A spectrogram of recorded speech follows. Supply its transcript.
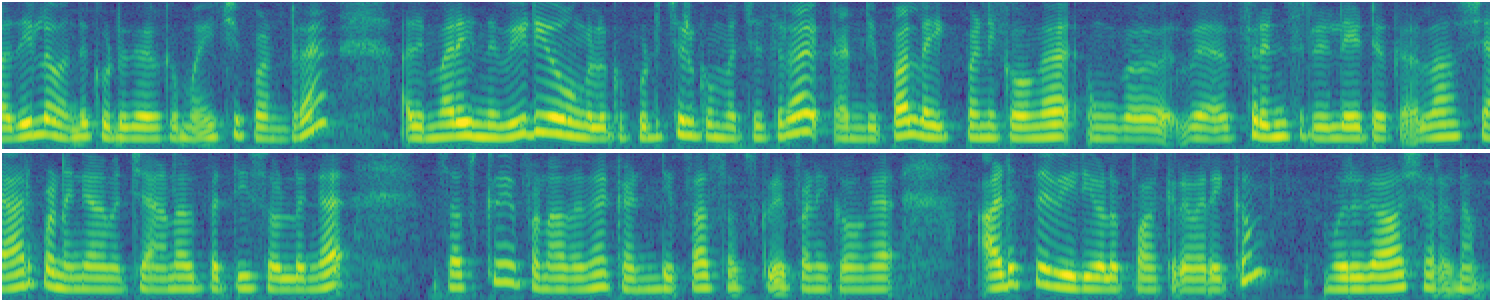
பதிலை வந்து கொடுக்கறதுக்கு முயற்சி பண்ணுறேன் அதே மாதிரி இந்த வீடியோ உங்களுக்கு பிடிச்சிருக்கும் பட்சத்தில் கண்டிப்பாக லைக் பண்ணிக்கோங்க. உங்கள் ஃப்ரெண்ட்ஸ் ரிலேட்டிவ்க்கு அதெல்லாம் ஷேர் பண்ணுங்கள் நம்ம சேனல் பற்றி சொல்லுங்கள் சப்ஸ்கிரைப் பண்ணாதவங்க கண்டிப்பாக சப்ஸ்கிரைப் பண்ணிக்கோங்க. அடுத்த வீடியோவில் பார்க்குற வரைக்கும் முருகா சரணம்.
